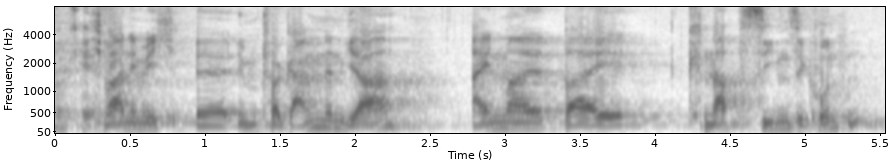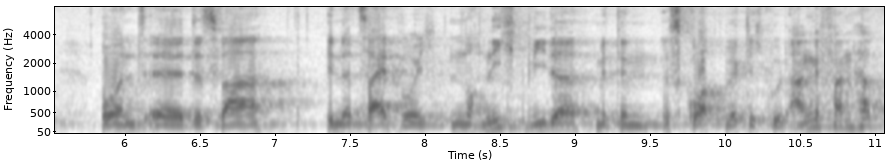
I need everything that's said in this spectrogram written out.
Okay. Ich war nämlich äh, im vergangenen Jahr einmal bei knapp 7 Sekunden und äh, das war in der Zeit, wo ich noch nicht wieder mit dem Squat wirklich gut angefangen habe.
